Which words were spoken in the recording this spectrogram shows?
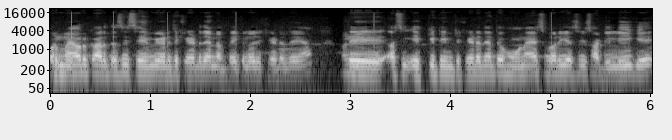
ਔਰ ਮੈਂ ਔਰ ਕਰਦੇ ਅਸੀਂ ਸੇਮ weight 'ਚ ਖੇਡਦੇ ਆ 90 ਕਿਲੋ 'ਚ ਖੇਡਦੇ ਆ ਤੇ ਅਸੀਂ ਇੱਕ ਹੀ ਟੀਮ 'ਚ ਖੇਡਦੇ ਆ ਤੇ ਹੁਣ ਇਸ ਵਾਰੀ ਅਸੀਂ ਸਾਡੀ ਲੀਗ ਏ।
